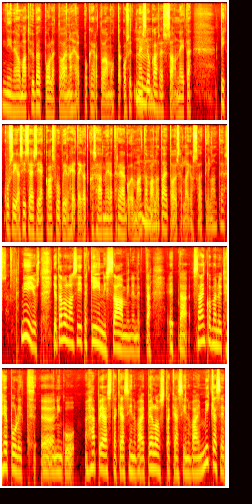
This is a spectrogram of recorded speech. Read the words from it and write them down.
Niin ne omat hyvät puolet on aina helppo kertoa, mutta kun sitten mm. meissä jokaisessa on niitä pikkusia sisäisiä kasvuvirheitä, jotka saa meidät reagoimaan mm. tavalla tai toisella jossain tilanteessa. Niin just. Ja tavallaan siitä kiinni saaminen, että, että sainko mä nyt hepulit ö, niin kuin häpeästä käsin vai pelosta käsin vai mikä se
